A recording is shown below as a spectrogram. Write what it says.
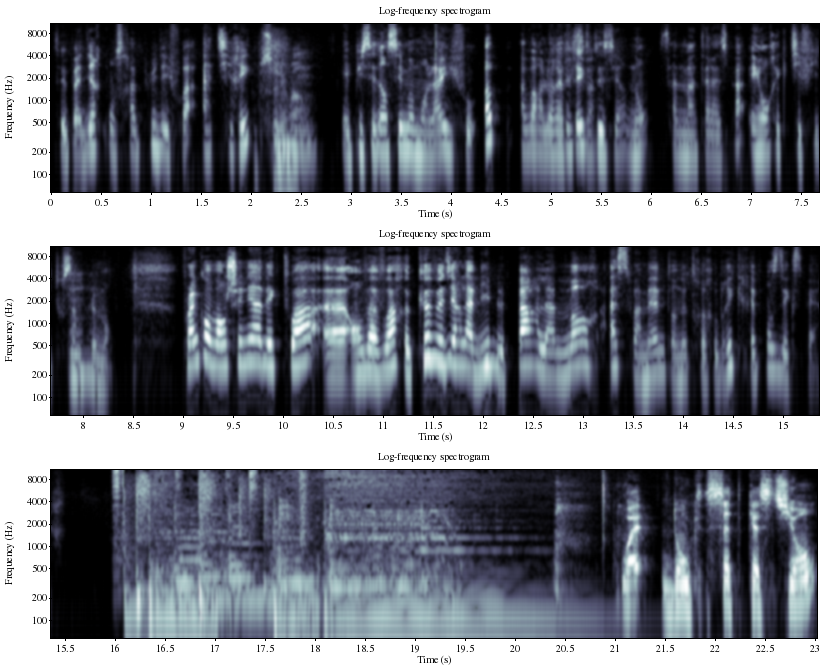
Ça ne veut pas dire qu'on sera plus des fois attiré. Absolument. Mhm. Et puis c'est dans ces moments-là, il faut hop avoir le réflexe de dire non, ça ne m'intéresse pas, et on rectifie tout simplement. Frank, on va enchaîner avec toi. Euh, on va voir que veut dire la Bible par la mort à soi-même dans notre rubrique Réponse d'experts. Ouais, donc cette question,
